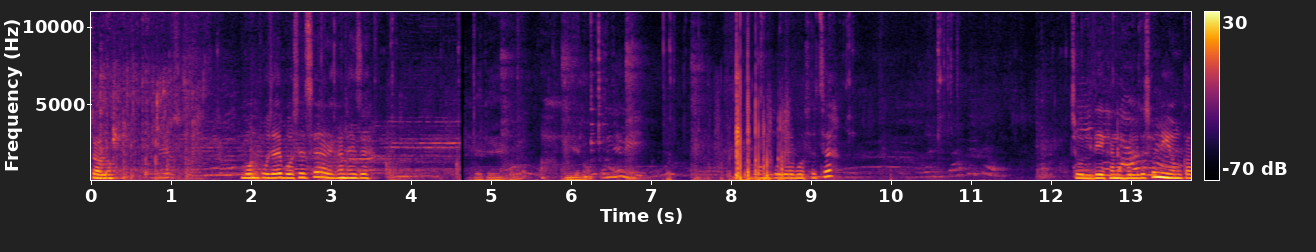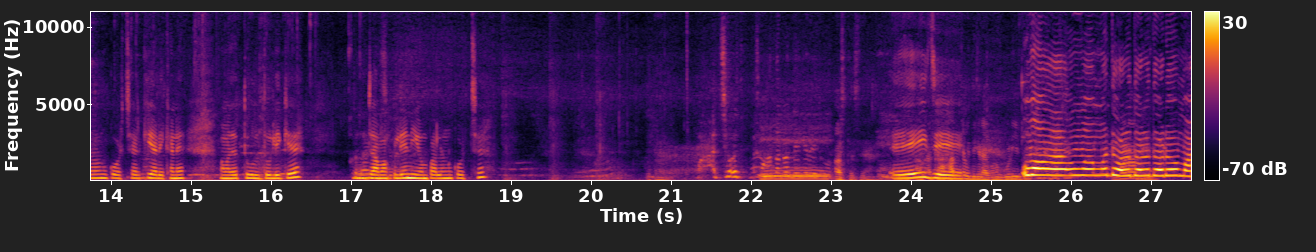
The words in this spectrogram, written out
চলো। বোন পূজায় বসেছে আর এখানে যে দিয়ে বোন পূজায় বসেছে। চুল দিয়ে এখানে হলুদ সব নিয়ম কানুন করছে আর কি। আর এখানে আমাদের তুলতুলিকে জামা খুলিয়ে নিয়ম পালন করছে। এই যে। হাতটা ওইদিকে রাখো গুড়ি উমা উমা উমা ধরো ধরো ধরো মা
